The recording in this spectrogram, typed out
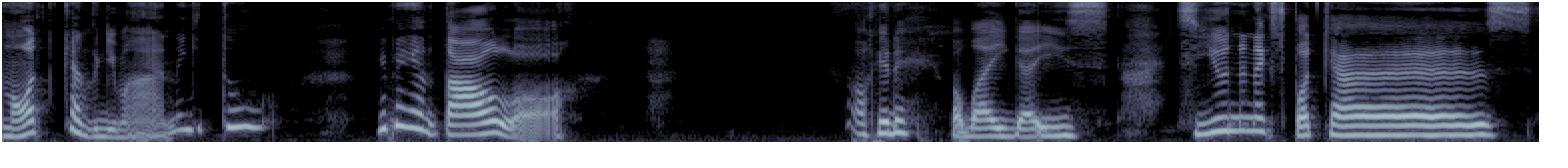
note kayak gimana gitu. Gue pengen tahu loh. Oke deh bye bye guys. See you in the next podcast.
